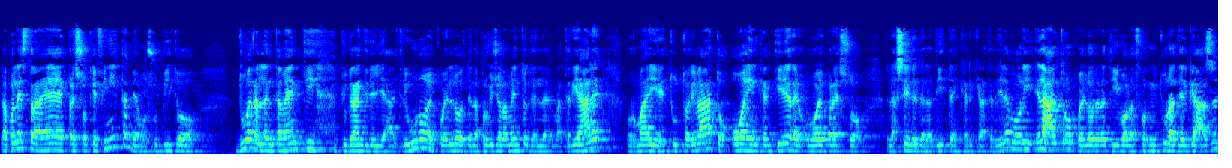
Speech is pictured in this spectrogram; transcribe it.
La palestra è pressoché finita, abbiamo subito due rallentamenti più grandi degli altri. Uno è quello dell'approvvigionamento del materiale, ormai è tutto arrivato, o è in cantiere o è presso la sede della ditta incaricata dei lavori, e l'altro quello relativo alla fornitura del gas,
